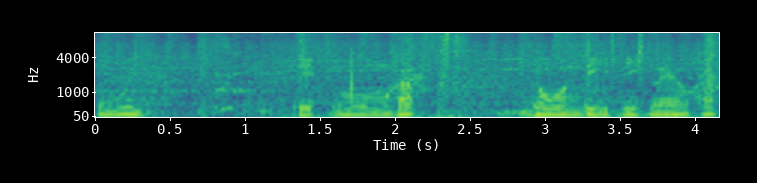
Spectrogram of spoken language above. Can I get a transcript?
อุ้ยติดมุมครับ โดนดีดอีกแล้วครับ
